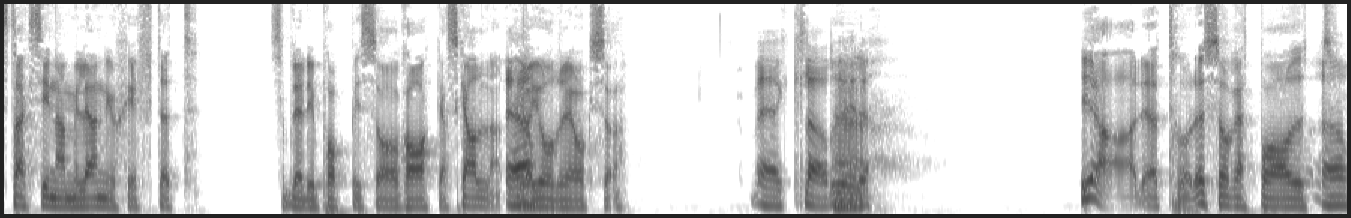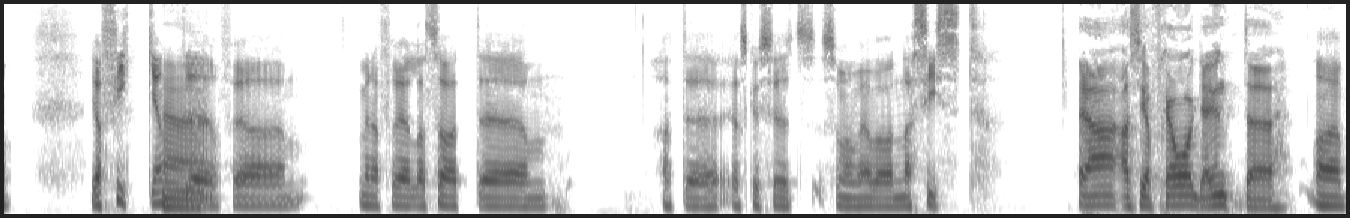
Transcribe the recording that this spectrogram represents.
strax innan millennieskiftet. Så blev det ju poppis att raka skallen. Ja. Jag gjorde det också. Eh, klär du i det? Ja, det, jag tror det såg rätt bra ut. Ja. Jag fick inte, för jag, mina föräldrar sa att, eh, att eh, jag skulle se ut som om jag var nazist. Ja, alltså jag frågade ju inte Ja,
